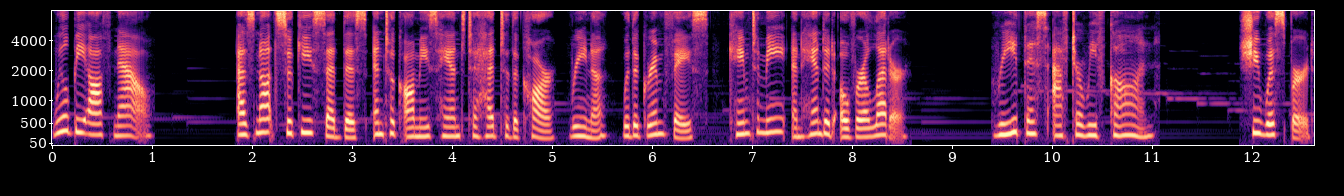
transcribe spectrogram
we'll be off now. As Natsuki said this and took Ami's hand to head to the car, Rina, with a grim face, came to me and handed over a letter. Read this after we've gone. She whispered,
